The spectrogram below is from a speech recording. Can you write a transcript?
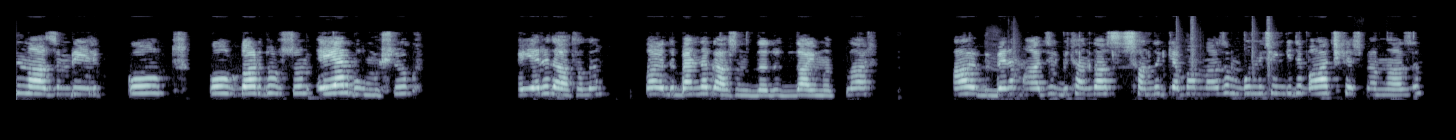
lazım değil. Gold goldlar dursun. Eğer bulmuştuk. Eğeri de atalım. Daha bende kalsın diamondlar. Abi benim acil bir tane daha sandık yapmam lazım. Bunun için gidip ağaç kesmem lazım.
